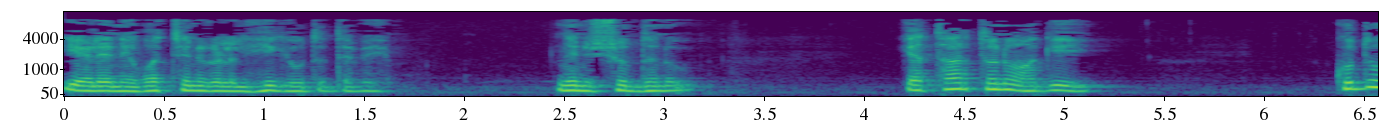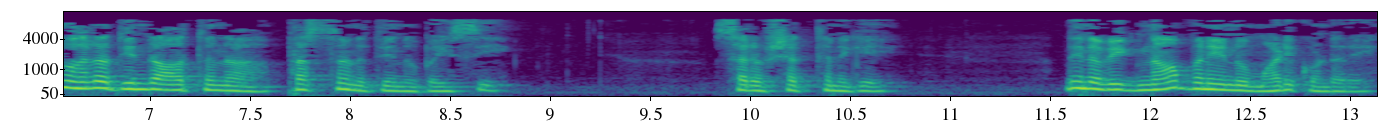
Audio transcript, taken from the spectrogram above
ಏಳನೇ ವಚನಗಳಲ್ಲಿ ಹೀಗೆ ಓದುತ್ತೇವೆ ನಿನ್ನ ಶುದ್ಧನು ಯಥಾರ್ಥನೂ ಆಗಿ ಕುತೂಹಲದಿಂದ ಆತನ ಪ್ರಸನ್ನತೆಯನ್ನು ಬಯಸಿ ಸರ್ವಶಕ್ತನಿಗೆ ನಿನ್ನ ವಿಜ್ಞಾಪನೆಯನ್ನು ಮಾಡಿಕೊಂಡರೆ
